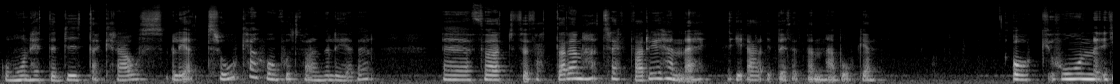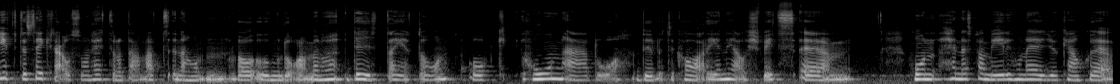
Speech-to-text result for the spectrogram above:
Och hon hette Dita Kraus, eller jag tror kanske hon fortfarande lever. Eh, För att författaren träffade ju henne i arbetet med den här boken. Och hon gifte sig Kraus, hon hette något annat när hon var ung då, men hon, Dita heter hon. Och hon är då bibliotekarien i Auschwitz. Ehm, hon, hennes familj, hon är ju kanske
